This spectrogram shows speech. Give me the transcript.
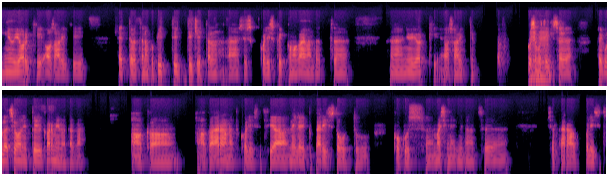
New Yorgi osariigi ettevõte nagu Bit Digital äh, siis kolis kõik oma kaevandajad äh, äh New Yorki osariiki, kus on mm -hmm. muidugi see regulatsioonid kõige karmimad, aga, aga aga ära nad kolisid ja neil oli ikka päris tohutu kogus äh, masinaid, mida nad äh, sealt ära kolisid.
